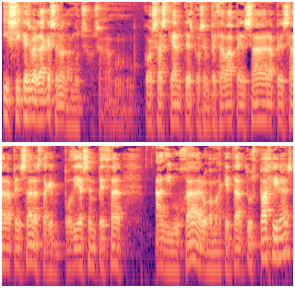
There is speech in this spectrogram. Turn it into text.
y sí que es verdad que se nota mucho. O sea, cosas que antes pues empezaba a pensar, a pensar, a pensar hasta que podías empezar a dibujar o a maquetar tus páginas,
